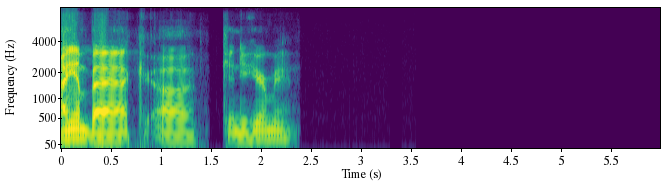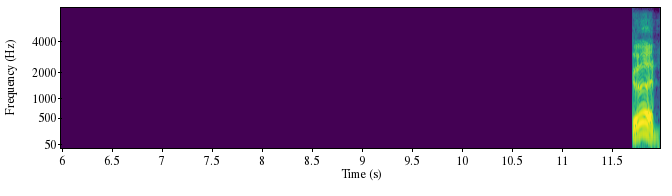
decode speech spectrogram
I am back. Uh, can you hear me? Good.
